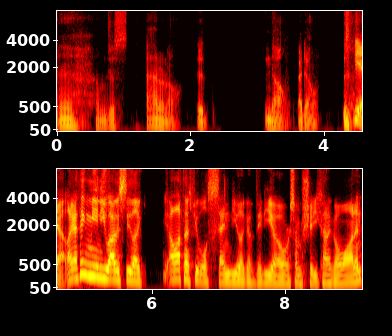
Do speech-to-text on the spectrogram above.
Eh, I'm just I don't know. It no, I don't. yeah. Like I think me and you obviously like a lot of times people will send you like a video or some shit you kind of go on and,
